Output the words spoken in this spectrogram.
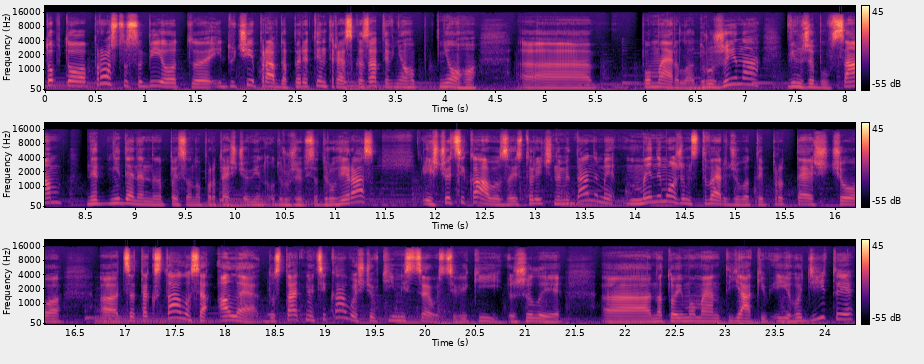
Тобто, просто собі, от е, ідучи, правда, перед тим треба сказати, в нього в нього е, померла дружина, він вже був сам. Ні- Ніде не написано про те, що він одружився другий раз. І що цікаво, за історичними даними, ми не можемо стверджувати про те, що е, це так сталося, але достатньо цікаво, що в тій місцевості, в якій жили е, на той момент Яків і його діти.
